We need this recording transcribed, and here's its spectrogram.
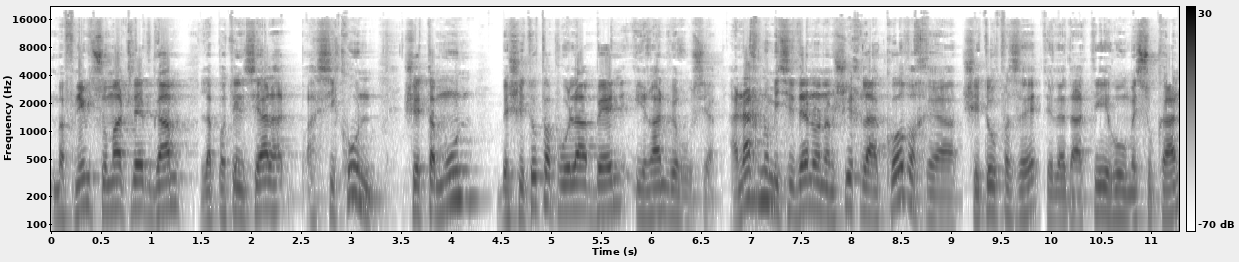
מפנים תשומת לב גם לפוטנציאל הסיכון שטמון בשיתוף הפעולה בין איראן ורוסיה. אנחנו מצידנו נמשיך לעקוב אחרי השיתוף הזה, שלדעתי הוא מסוכן,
